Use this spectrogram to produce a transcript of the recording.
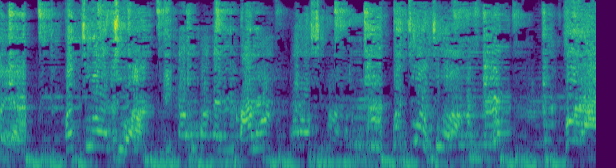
ọjọ́ yẹn ọtú ọtú a ìka bó bàtà nípa náà ẹ̀rọ sí ma ọtú ọtú a kúrẹ́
